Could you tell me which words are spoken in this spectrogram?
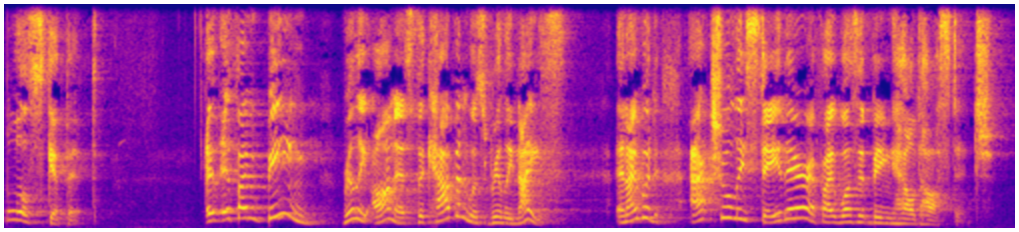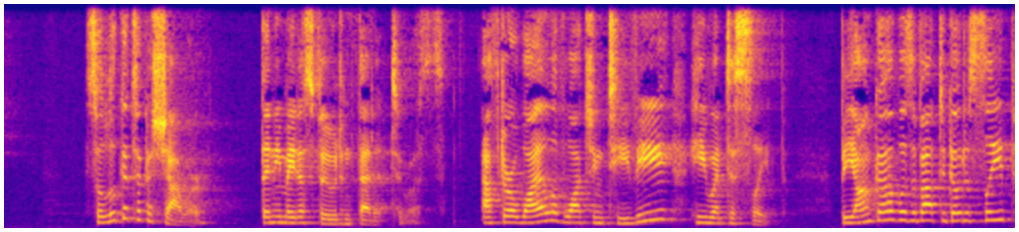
we'll skip it. If I'm being really honest, the cabin was really nice. And I would actually stay there if I wasn't being held hostage. So Luca took a shower. Then he made us food and fed it to us. After a while of watching TV, he went to sleep. Bianca was about to go to sleep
